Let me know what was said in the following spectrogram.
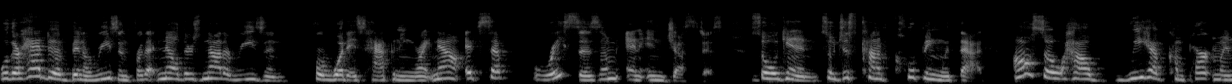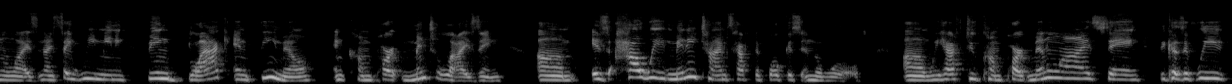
well, there had to have been a reason for that. No, there's not a reason for what is happening right now, except racism and injustice. So, again, so just kind of coping with that. Also, how we have compartmentalized, and I say we meaning being Black and female and compartmentalizing um, is how we many times have to focus in the world. Um, we have to compartmentalize saying, because if we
